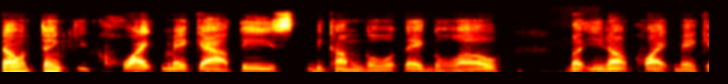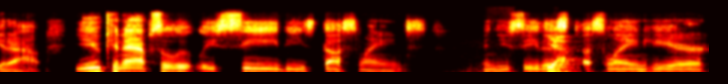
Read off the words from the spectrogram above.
don't think you quite make out. These become gl- they glow, but you don't quite make it out. You can absolutely see these dust lanes, and you see this Yeah. dust lane here.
